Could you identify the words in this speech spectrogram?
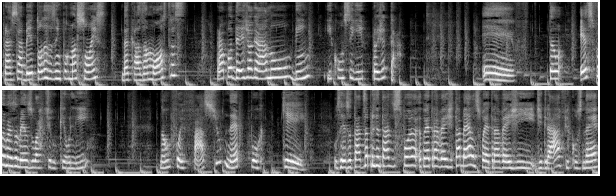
Para saber todas as informações daquelas amostras para poder jogar no BIM e conseguir projetar. É, então, esse foi mais ou menos o artigo que eu li. Não foi fácil, né? Porque os resultados apresentados foi, foi através de tabelas, foi através de, de gráficos, né?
